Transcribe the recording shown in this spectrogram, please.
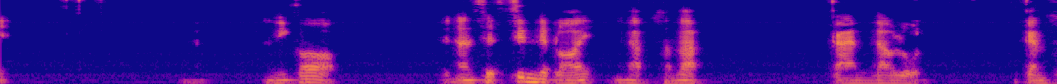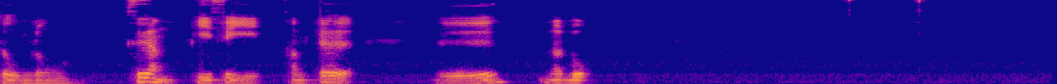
อันนี้ก็เป็นอันเสร็จสิ้นเรียบร้อยนะครับสำหรับ การดาวน์โหลด การซูมลงเครื่อง PC คอมพิวเตอร์ หรือโน้ตบุ๊ก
